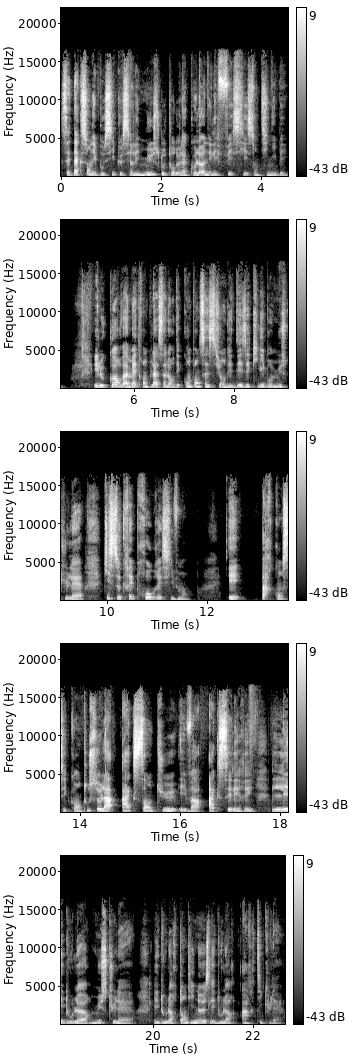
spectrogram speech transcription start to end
Cette action n'est possible que si les muscles autour de la colonne et les fessiers sont inhibés. Et le corps va mettre en place alors des compensations des déséquilibres musculaires qui se créent progressivement. Et par conséquent, tout cela accentue et va accélérer les douleurs musculaires, les douleurs tendineuses, les douleurs articulaires.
